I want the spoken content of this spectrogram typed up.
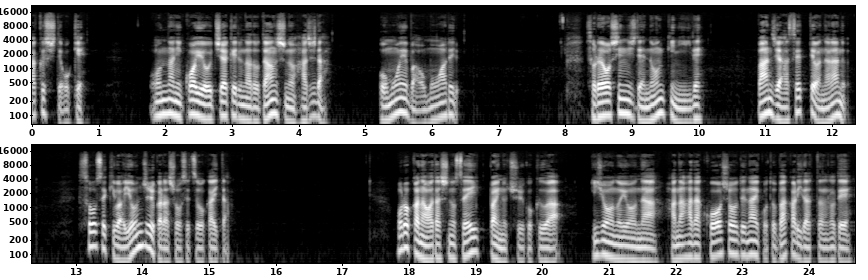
隠しておけ。女に恋を打ち明けるなど男子の恥だ。思えば思われる。それを信じてのんきに入れ、万事焦ってはならぬ。漱石は40から小説を書いた。愚かな私の精一杯の忠告は、以上のような甚だ交渉でないことばかりだったので、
